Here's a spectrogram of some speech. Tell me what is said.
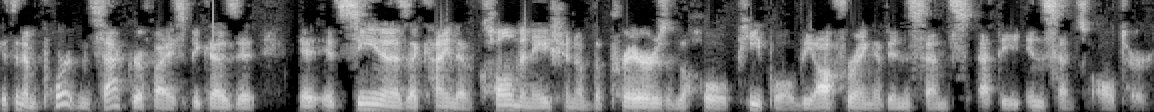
it's an important sacrifice because it, it it's seen as a kind of culmination of the prayers of the whole people, the offering of incense at the incense altar.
